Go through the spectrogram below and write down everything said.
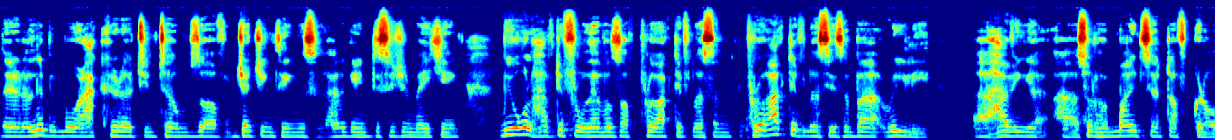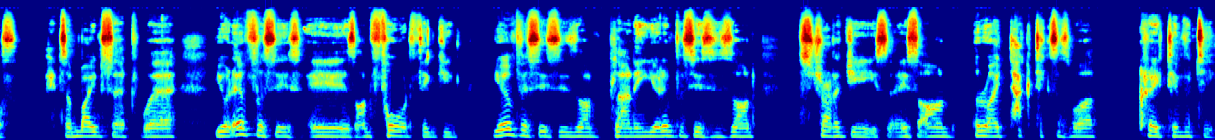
They're a little bit more accurate in terms of judging things and again, decision making. We all have different levels of proactiveness, and proactiveness is about really uh, having a, a sort of a mindset of growth. It's a mindset where your emphasis is on forward thinking. Your emphasis is on planning. Your emphasis is on strategies, is on the right tactics as well, creativity.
